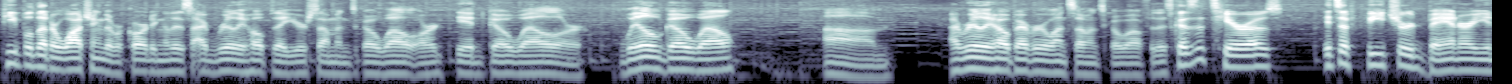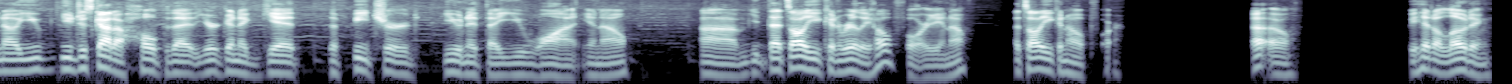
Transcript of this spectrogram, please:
people that are watching the recording of this, I really hope that your summons go well, or did go well, or will go well. Um, I really hope everyone's summons go well for this, because it's Heroes. It's a featured banner, you know, you, you just gotta hope that you're gonna get the featured unit that you want, you know? Um, that's all you can really hope for, you know? That's all you can hope for. Uh-oh. We hit a loading.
